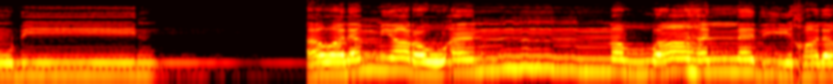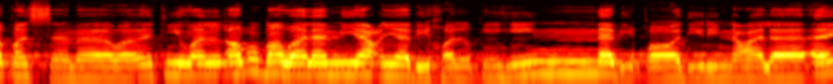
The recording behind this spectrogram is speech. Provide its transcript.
مبين اولم يروا ان ان الله الذي خلق السماوات والارض ولم يعي بخلقهن بقادر على ان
